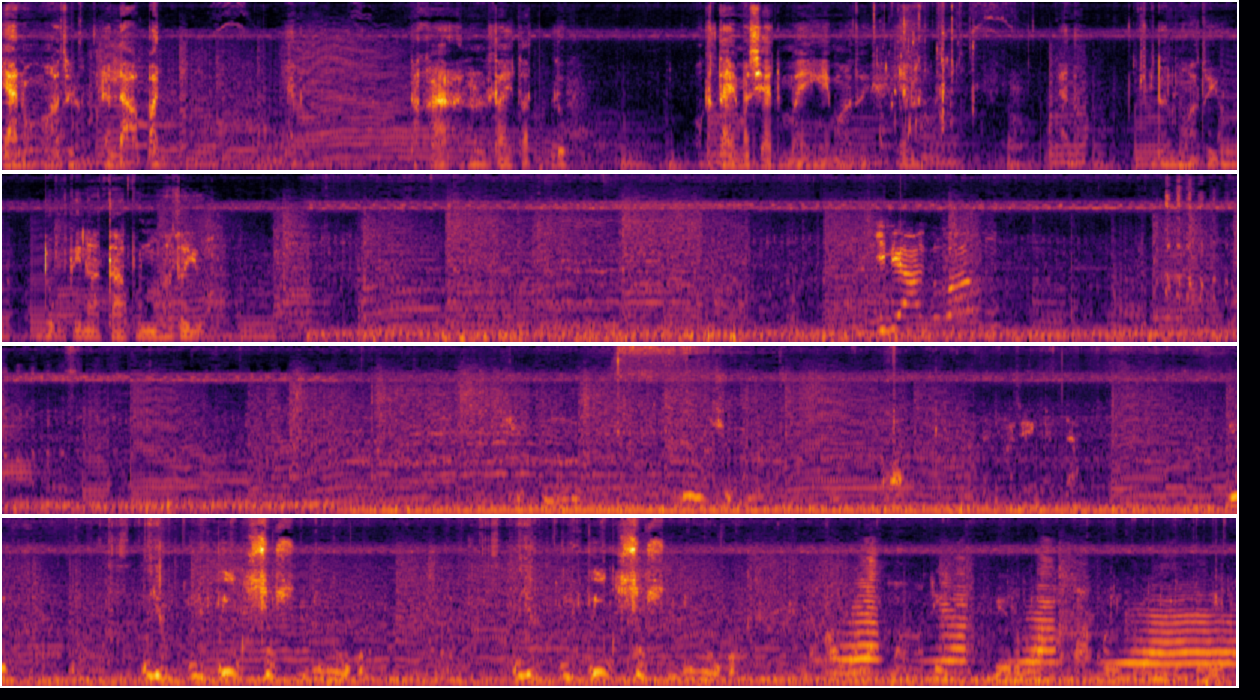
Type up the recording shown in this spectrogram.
Yan o mga tol, lalapan. Yan. Naka ano na tayo tatlo. Huwag tayo masyadong maingay mga tol. Yan o. Yan o. Doon mga tol. Doon tinatapon mga tol. Ginagawa mo. Siguro. Siguro. Ah, kasi ganda. Eh, Uy, Pilipinsos binuo. Uy, Pilipinsos binuo. Nakawala mga tol. Pero makakatapoy ko tayo.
